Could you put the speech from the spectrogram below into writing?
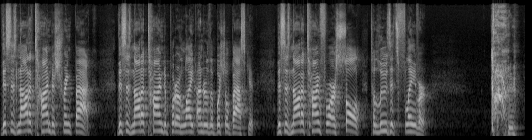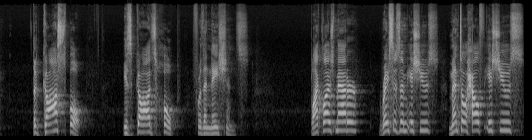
This is not a time to shrink back. This is not a time to put our light under the bushel basket. This is not a time for our salt to lose its flavor. the gospel is God's hope for the nations. Black Lives Matter, racism issues, mental health issues,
